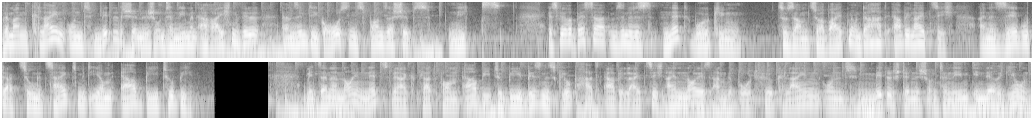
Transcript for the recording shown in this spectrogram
Wenn man klein- und mittelständische Unternehmen erreichen will, dann sind die großen Sponsorships nix. Es wäre besser im Sinne des Networking zusammenzuarbeiten und da hat RB Leipzig eine sehr gute Aktion gezeigt mit ihrem RB2B. Mit seiner neuen Netzwerkplattform RB2B Business Club hat RB Leipzig ein neues Angebot für klein- und mittelständische Unternehmen in der Region.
